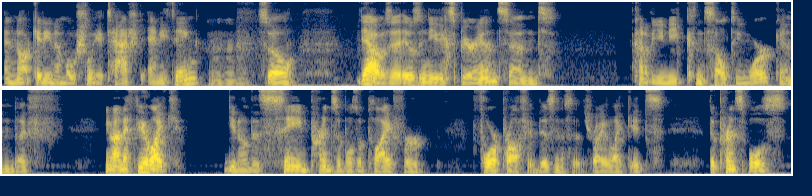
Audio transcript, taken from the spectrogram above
and not getting emotionally attached to anything. Hmm so yeah it was a, it was a neat experience and kind of a unique consulting work and i've you know and i feel like you know the same principles apply for for-profit businesses right? Like it's the principles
